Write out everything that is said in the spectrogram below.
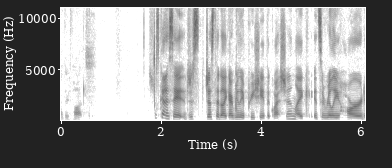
Other thoughts? Just gonna say, just just that, like, I really appreciate the question. Like, it's a really hard.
